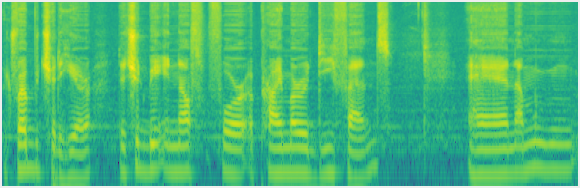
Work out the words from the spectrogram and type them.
a trebuchet here. That should be enough for a primary defense. And I'm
